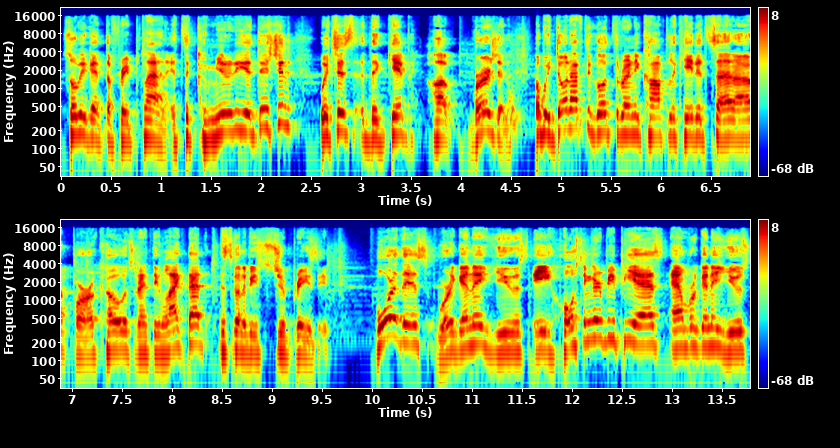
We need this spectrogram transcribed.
so we get the free plan. It's a community edition, which is the GitHub version, but we don't have to go through any complicated setup or codes or anything like that. This is going to be super easy. For this, we're going to use a Hostinger VPS and we're going to use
